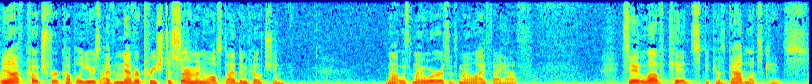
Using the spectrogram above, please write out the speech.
You know, I've coached for a couple years. I've never preached a sermon whilst I've been coaching. Not with my words, with my life I have. See, I love kids because God loves kids.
